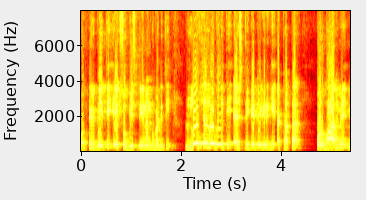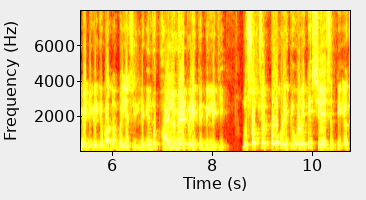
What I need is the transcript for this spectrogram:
और फिर गई थी 120 तीन अंक बढ़ी थी। लो से लो गई थी एसटी कैटेगरी की 78 और बाद में मेडिकल के बाद में बयासी। लेकिन जो फाइनल मेरिट रही थी दिल्ली की, जो सबसे टॉप रही थी वो रही थी सीआईएसएफ की एक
